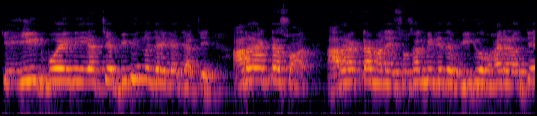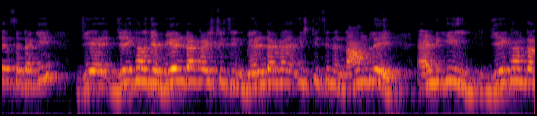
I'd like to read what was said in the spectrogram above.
কে ইট বয়ে নিয়ে যাচ্ছে, বিভিন্ন জায়গায় যাচ্ছে। আরও একটা স- আরও একটা মানে সোশ্যাল মিডিয়াতে ভিডিও ভাইরাল হচ্ছে, সেটা কি? যে যেখানে যে বেলডাঙ্গা স্টেশন, বেলডাঙ্গা স্টেশনে নামলে অ্যান্ড কি? যেখানকার,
